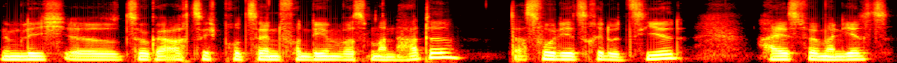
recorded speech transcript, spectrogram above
Nämlich äh, so circa 80 Prozent von dem, was man hatte. Das wurde jetzt reduziert. Heißt, wenn man jetzt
